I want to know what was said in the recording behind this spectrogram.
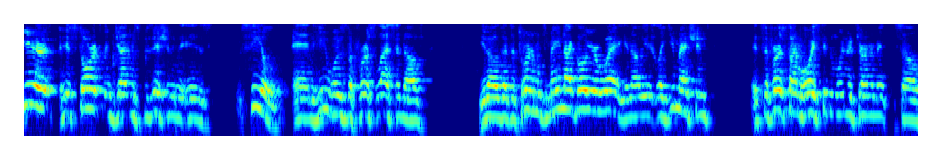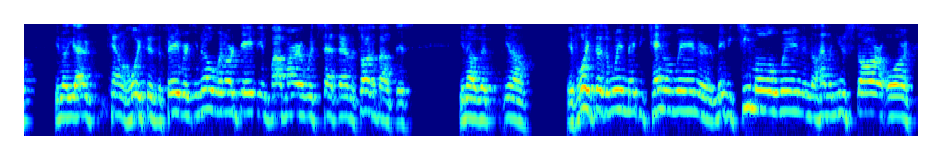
here, historically, Jen's position is sealed, and he was the first lesson of, you know, that the tournaments may not go your way. You know, like you mentioned, it's the first time Royce didn't win a tournament, so you know, you had to count Royce as the favorite. You know, when Art Davie and Bob Meyrowitz sat down to talk about this, you know, that, you know, if Royce doesn't win, maybe Ken will win, or maybe Kimo will win, and they'll have a new star. Or,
